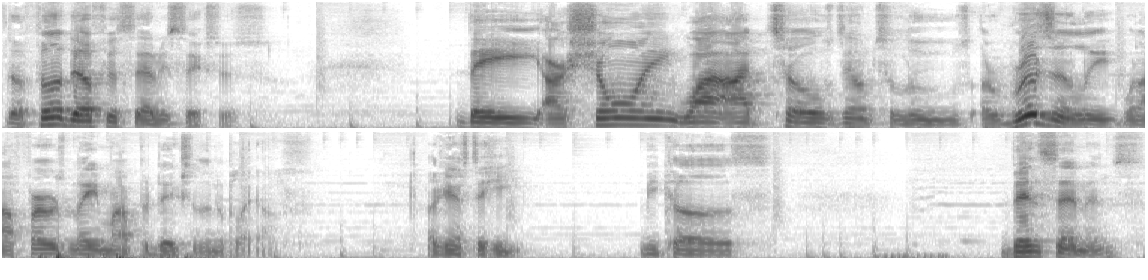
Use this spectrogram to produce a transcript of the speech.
The Philadelphia 76ers. They are showing why I chose them to lose originally when I first made my predictions in the playoffs against the Heat. Because Ben Simmons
